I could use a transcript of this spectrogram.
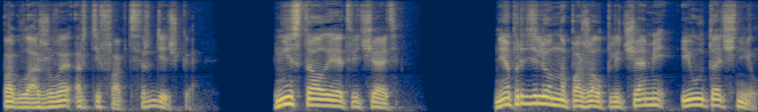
поглаживая артефакт сердечка. Не стал я отвечать. Неопределенно пожал плечами и уточнил.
